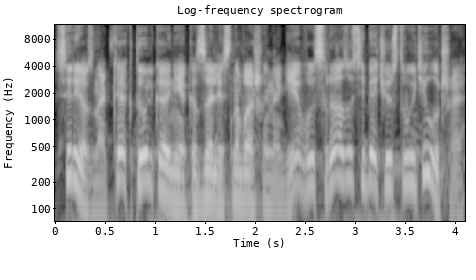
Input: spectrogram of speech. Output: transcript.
Серьезно, как только они оказались на вашей ноге, вы сразу себя чувствуете лучше.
